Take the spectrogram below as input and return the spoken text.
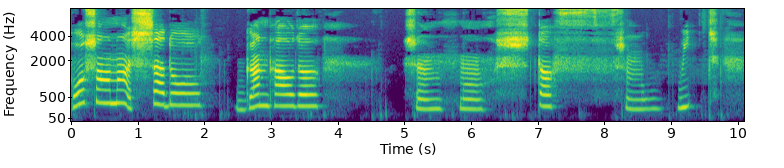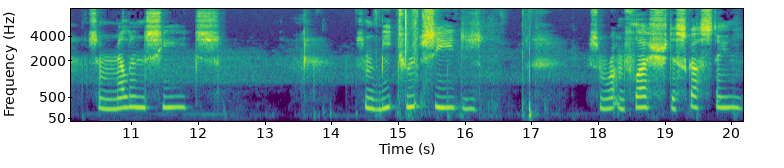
horse armor, a saddle, gunpowder, some more stuff, some wheat some melon seeds, some beetroot seeds, some rotten flesh, disgusting.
